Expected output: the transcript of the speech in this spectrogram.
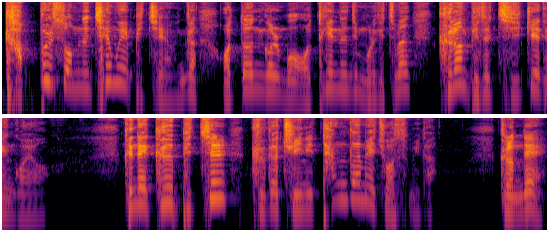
갚을 수 없는 채무의 빚이에요. 그러니까 어떤 걸 뭐 어떻게 했는지 모르겠지만 그런 빚을 지게 된 거예요. 근데 그 빚을 그가 주인이 탕감해 주었습니다. 그런데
